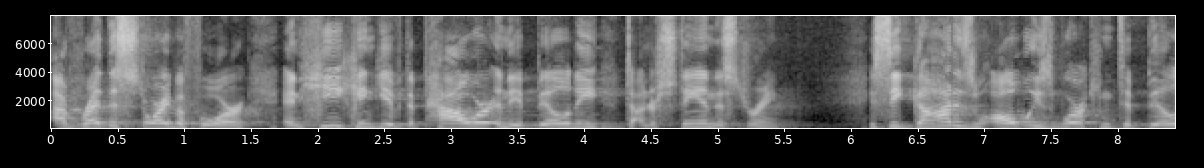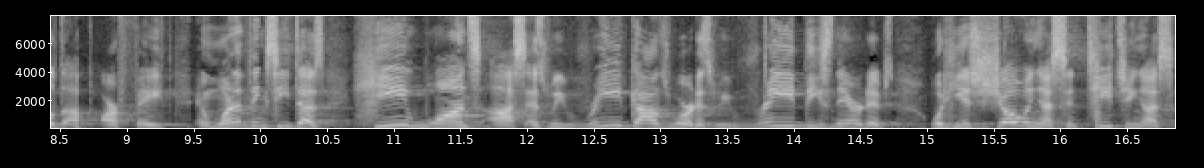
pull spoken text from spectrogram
I've read this story before, and he can give the power and the ability to understand this dream. You see, God is always working to build up our faith. And one of the things He does, He wants us, as we read God's Word, as we read these narratives, what He is showing us and teaching us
